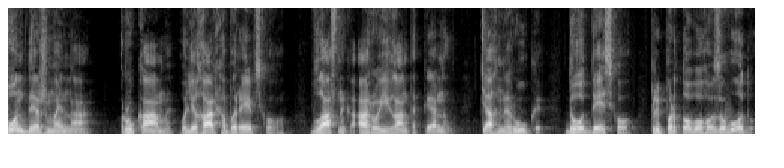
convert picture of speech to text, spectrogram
Фонд держмайна руками олігарха Веревського, власника агрогіганта Кернел, тягне руки до одеського припортового заводу,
